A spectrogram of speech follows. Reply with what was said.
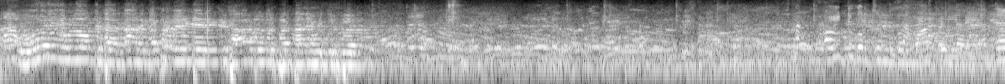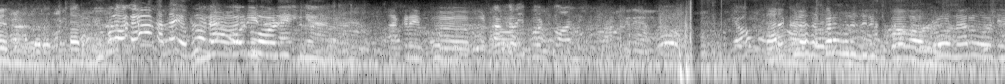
ஆ, ஓடி உள்ள அதுக்கப்புறம் வெயிட் ஏறிட்டு கார் தண்ணி குடிச்சிருப்பார் வெயிட் குறைச்சு ஒரு மாற்றம் இருந்தாரு அதான் இவ்வளவு நேரம் நல்லா எவ்வளவு நேரம் ஓடி ஓடிட்டீங்க சர்க்கரை சர்க்கரை போட்டு வாங்கி அரை கிலோ சர்க்கரை முடிஞ்சிருக்கு போவா அவ்வளோ நேரம் ஓடி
